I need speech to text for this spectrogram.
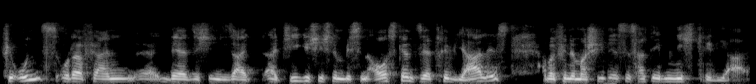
für uns oder für einen, äh, der sich in dieser IT-Geschichte ein bisschen auskennt, sehr trivial ist. Aber für eine Maschine ist es halt eben nicht trivial.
